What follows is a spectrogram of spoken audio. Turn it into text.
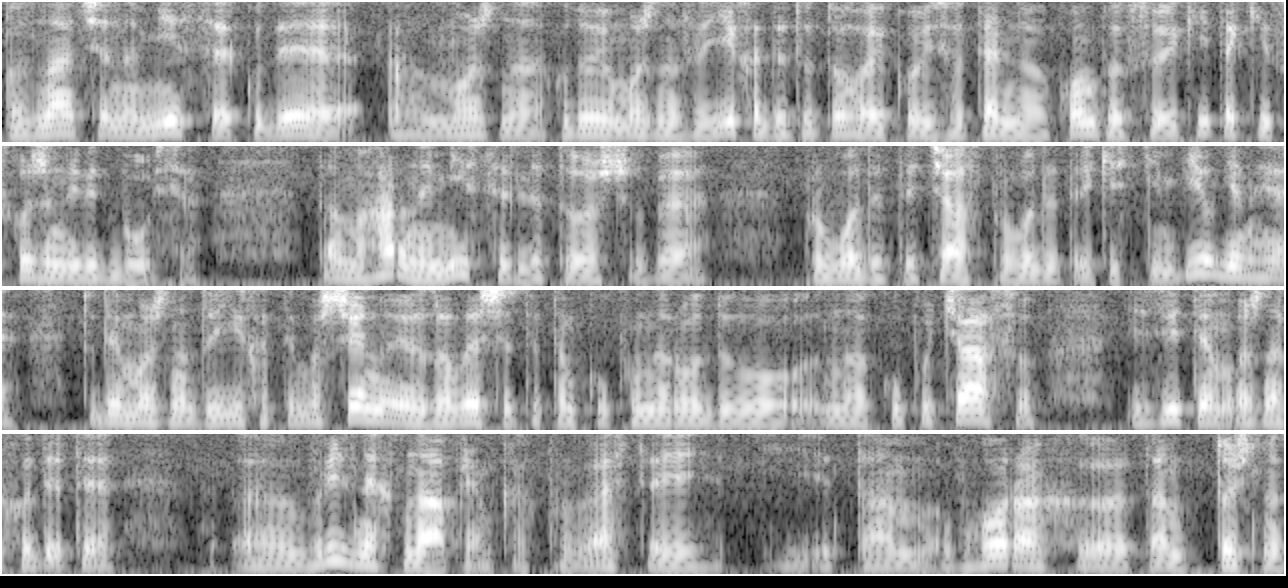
е, позначено місце, куди е, можна, кудою можна заїхати до того якогось готельного комплексу, який таки схоже не відбувся. Там гарне місце для того, щоб проводити час, проводити якісь тімбілдинги. Туди можна доїхати машиною, залишити там купу народу на купу часу, і звідти можна ходити е, в різних напрямках, провести там в горах, е, там точно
